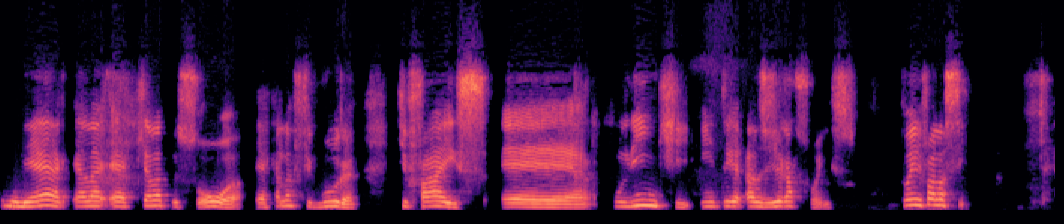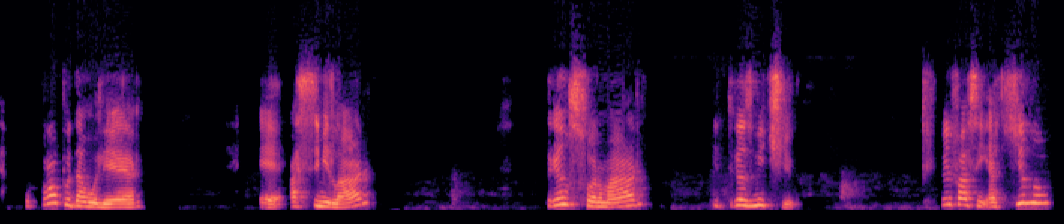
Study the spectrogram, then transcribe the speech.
mulher, ela é aquela pessoa, é aquela figura que faz é, o link entre as gerações. Então ele fala assim: o próprio da mulher é assimilar, transformar e transmitir. Ele fala assim: aquilo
